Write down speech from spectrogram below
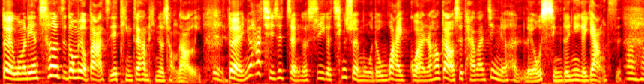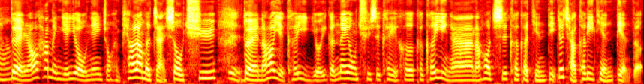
对我们连车子都没有办法直接停在他们停车场那里。对，因为它其实整个是一个清水模的外观，然后刚好是台湾近年很流行的那个样子。对，然后他们也有那种很漂亮的展售区。对，然后也可以有一个内用区是可以喝可可饮啊，然后吃可可甜点，就巧克力甜点的。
